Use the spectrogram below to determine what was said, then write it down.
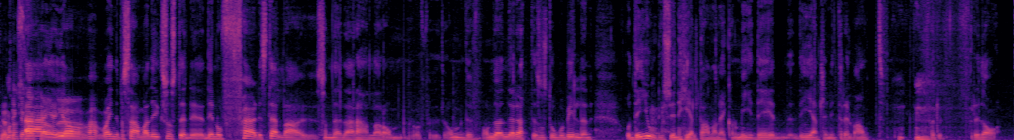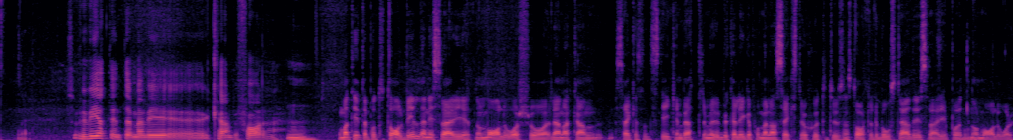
Jag, kan, äh, jag var inne på samma. Det är, liksom, det, det är nog färdigställda som det där handlar om. Om det, om det är rätt det som stod på bilden. Och det gjordes ju en helt annan ekonomi. Det, det är egentligen inte relevant för, för idag. Så vi vet inte, men vi kan befara. Mm. Om man tittar på totalbilden i Sverige ett normalår så, Lennart kan säkert statistiken bättre, men vi brukar ligga på mellan 60 000 och 70 000 startade bostäder i Sverige på ett mm. normalår.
